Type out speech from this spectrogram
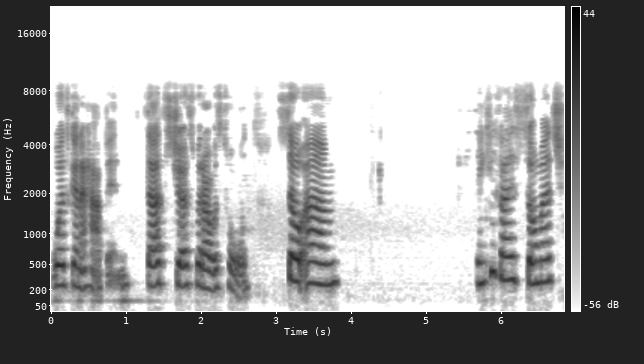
what's going to happen. That's just what I was told. So um thank you guys so much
